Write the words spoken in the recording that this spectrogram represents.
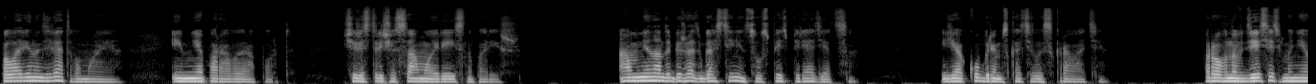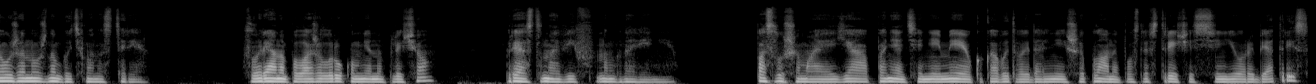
«Половина девятого мая, и мне пора в аэропорт. Через три часа мой рейс на Париж. А мне надо бежать в гостиницу, успеть переодеться». Я кубрем скатилась с кровати. Ровно в десять мне уже нужно быть в монастыре. Флориана положил руку мне на плечо, приостановив на мгновение. «Послушай, Майя, я понятия не имею, каковы твои дальнейшие планы после встречи с сеньорой Беатрис,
